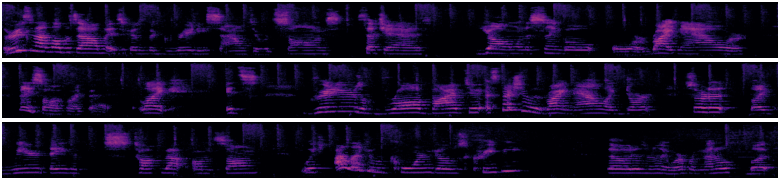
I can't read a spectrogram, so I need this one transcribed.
The reason I love this album is because of the gritty sounds to it songs such as Y'all Want a Single or Right Now or many songs like that. Like, it's grittier, a raw vibe to it, especially with right now, like dark, sort of like weird things talked about on the song, which I like it when Korn goes creepy, though it doesn't really work with metal, but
